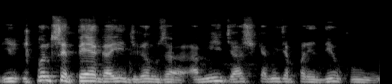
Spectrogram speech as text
E, e quando você pega aí, digamos, a, a mídia, acha que a mídia aprendeu com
